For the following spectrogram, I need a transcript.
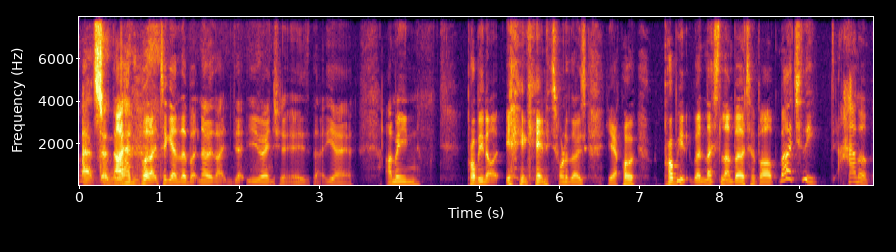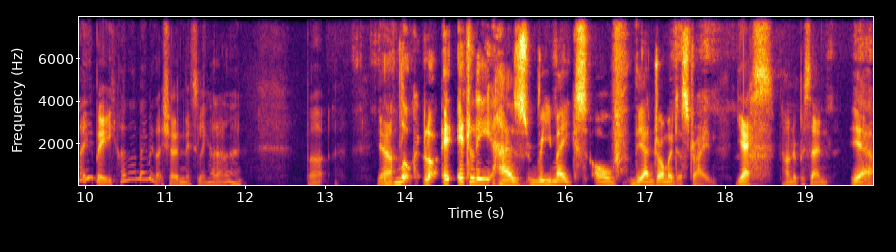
That's I some, hadn't put that together, but no, that, that you mentioned it is that. Yeah, I mean, probably not. Again, it's one of those. Yeah, probably, probably unless Lamberto Bob. Actually, Hammer maybe. I don't know. Maybe that showed in Italy. I don't know. But yeah, Look, look. Italy has remakes of the Andromeda strain. yes, hundred percent. Yeah,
